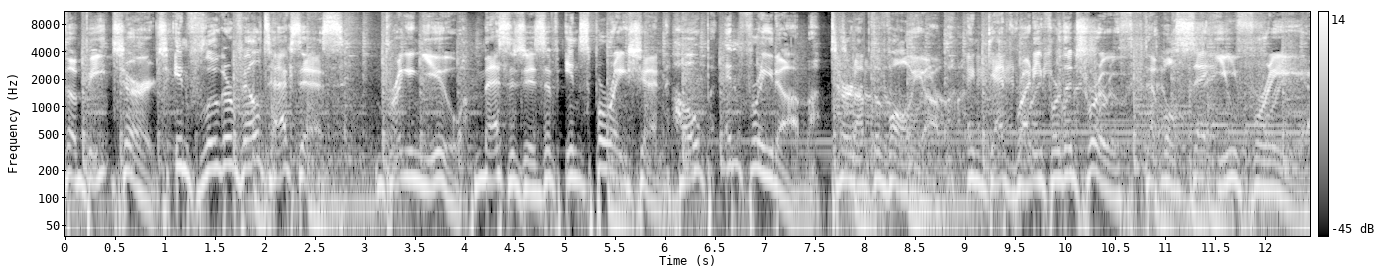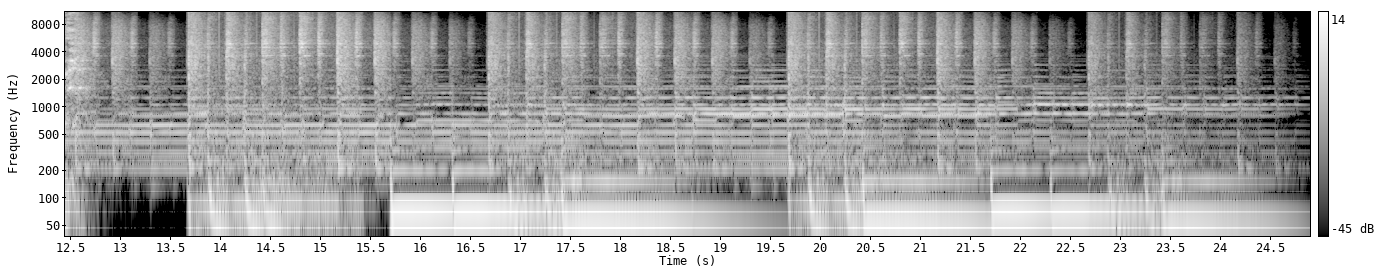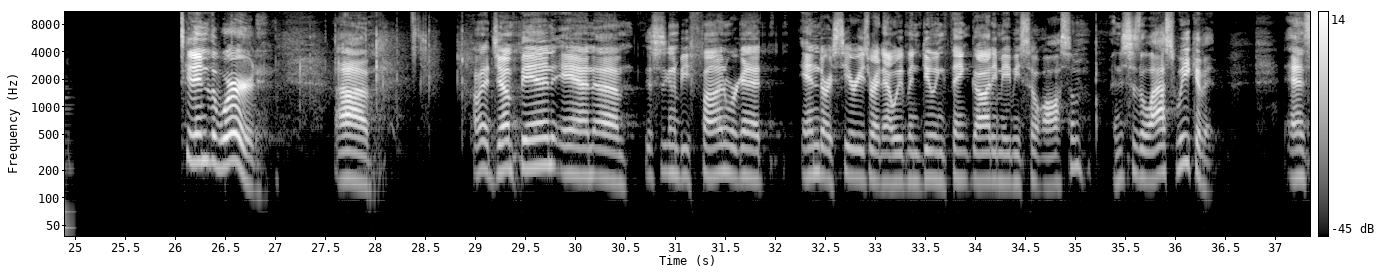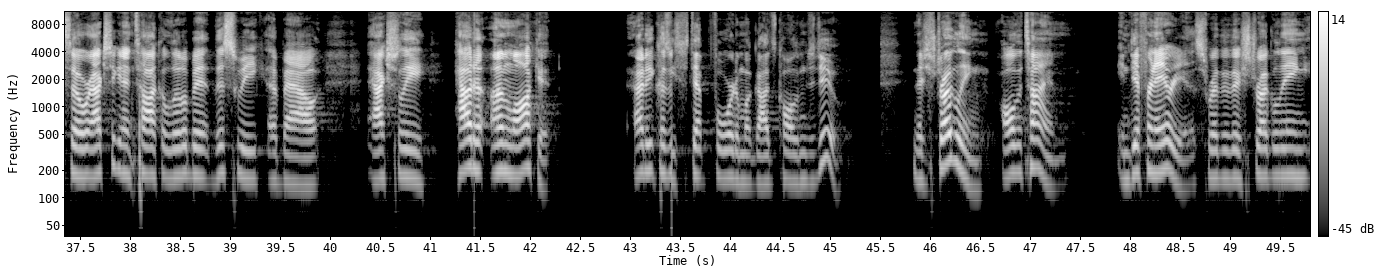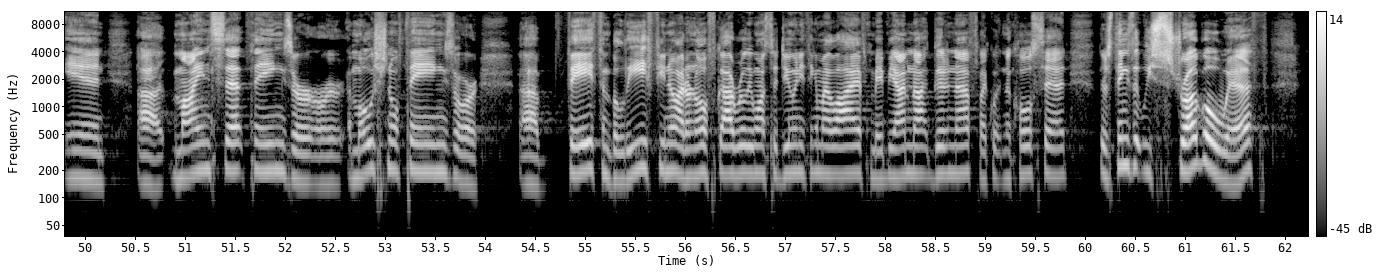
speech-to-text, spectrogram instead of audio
The Beat Church in Pflugerville, Texas. Bringing you messages of inspiration, hope, and freedom. Turn up the volume and get ready for the truth that will set you free. Let's get into the word. Uh, I'm going to jump in, and um, this is going to be fun. We're going to end our series right now. We've been doing Thank God He Made Me So Awesome, and this is the last week of it. And so we're actually going to talk a little bit this week about actually how to unlock it. How do because we step forward in what God's called them to do. And they're struggling all the time in different areas, whether they're struggling in uh, mindset things or, or, emotional things or uh, faith and belief. You know, I don't know if God really wants to do anything in my life. Maybe I'm not good enough, like what Nicole said. There's things that we struggle with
